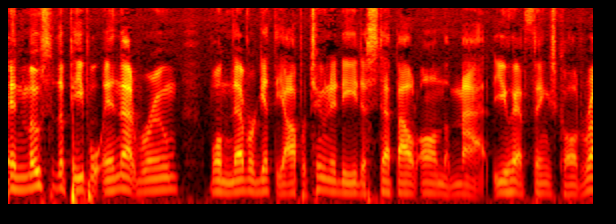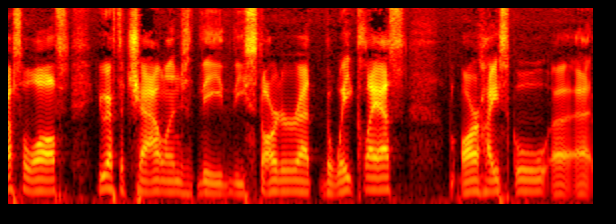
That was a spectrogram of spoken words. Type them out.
and most of the people in that room will never get the opportunity to step out on the mat. You have things called wrestle offs. You have to challenge the the starter at the weight class our high school uh, at,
